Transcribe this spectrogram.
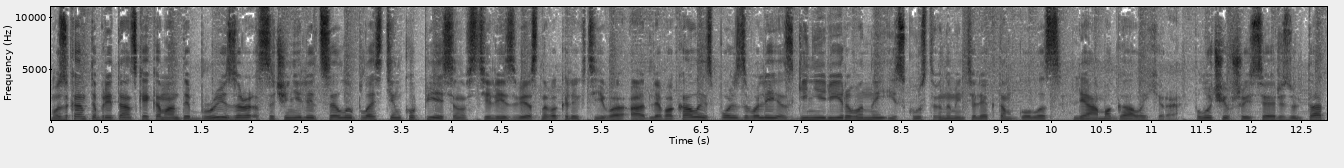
Музыканты британской команды Breezer сочинили целую пластинку песен в стиле известного коллектива, а для вокала использовали сгенерированный искусственным интеллектом голос Лиама Галлахера. Получившийся результат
